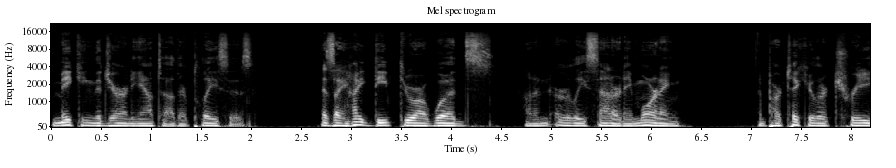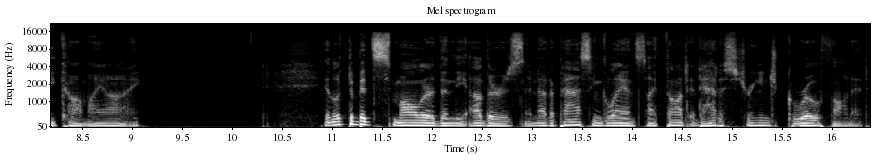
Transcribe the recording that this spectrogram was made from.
making the journey out to other places. As I hiked deep through our woods on an early Saturday morning, a particular tree caught my eye. It looked a bit smaller than the others, and at a passing glance I thought it had a strange growth on it.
